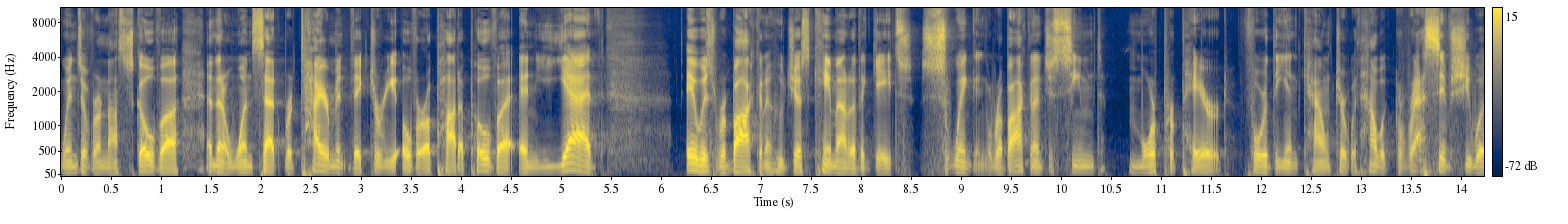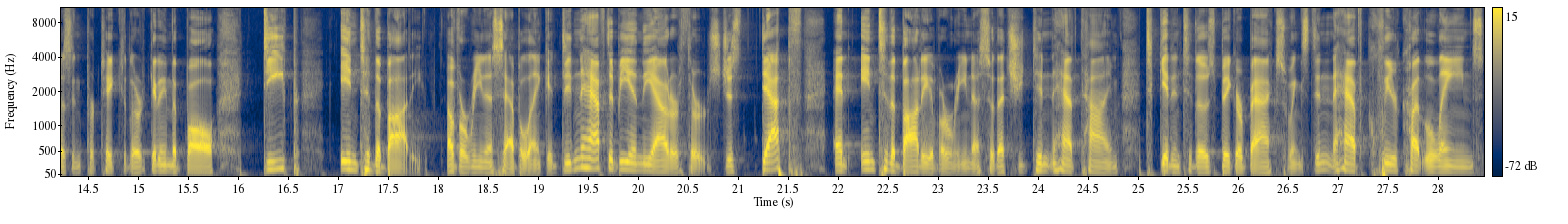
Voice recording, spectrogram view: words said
wins over Noskova, and then a one-set retirement victory over Potapova. And yet, it was Rybakina who just came out of the gates swinging. Rybakina just seemed more prepared for the encounter with how aggressive she was in particular, getting the ball deep into the body of Aryna Sabalenka. Didn't have to be in the outer thirds, just depth and into the body of Aryna so that she didn't have time to get into those bigger backswings, didn't have clear cut lanes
